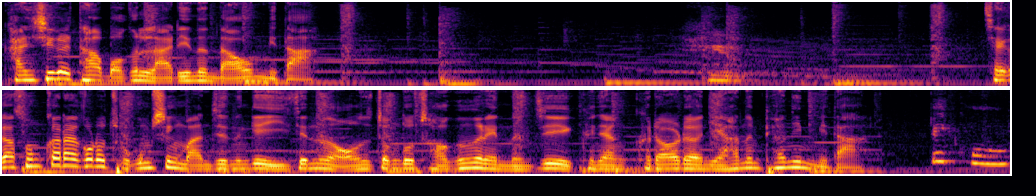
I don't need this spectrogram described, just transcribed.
간식을 다 먹은 라리는 나옵니다. 제가 손가락으로 조금씩 만지는 게 이제는 어느 정도 적응을 했는지 그냥 그러려니 하는 편입니다. 삐꾸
